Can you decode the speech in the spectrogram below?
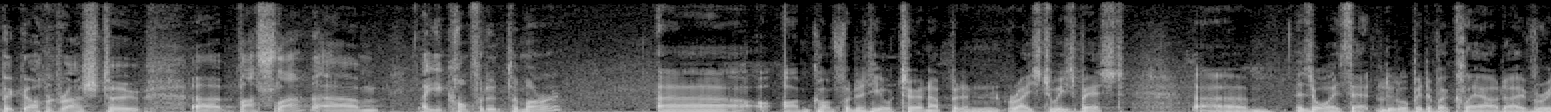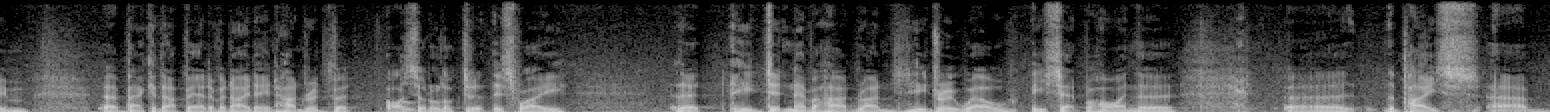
the Gold Rush to uh, Bustler. Um, are you confident tomorrow? Uh, I'm confident he'll turn up and race to his best. Um, there's always that little bit of a cloud over him, uh, back it up out of an 1800, but I sort of looked at it this way that he didn't have a hard run. He drew well. He sat behind the uh, the pace. Um,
